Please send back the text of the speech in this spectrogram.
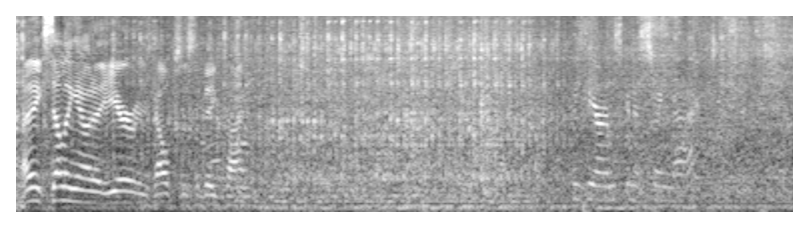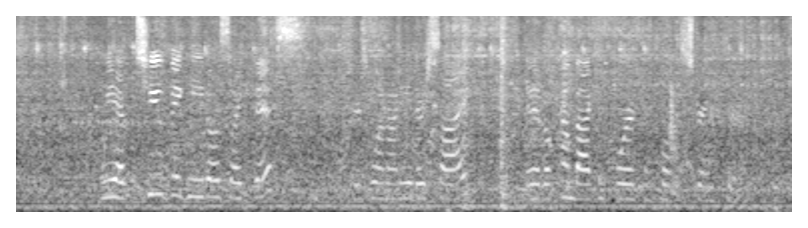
I think selling out of here helps us a big time. Is the arm's gonna swing back. We have two big needles like this. There's one on either side, and it'll come back and forth and pull the string through.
